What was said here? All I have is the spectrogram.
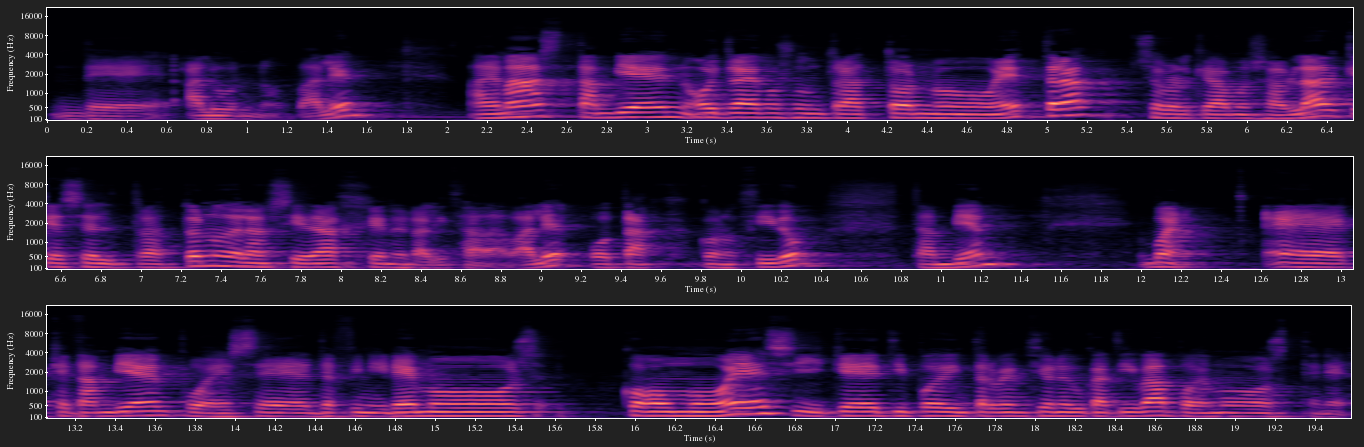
de alumnos, ¿vale? Además, también hoy traemos un trastorno extra sobre el que vamos a hablar, que es el trastorno de la ansiedad generalizada, ¿vale? O TAC, conocido también. Bueno, eh, que también pues eh, definiremos cómo es y qué tipo de intervención educativa podemos tener.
